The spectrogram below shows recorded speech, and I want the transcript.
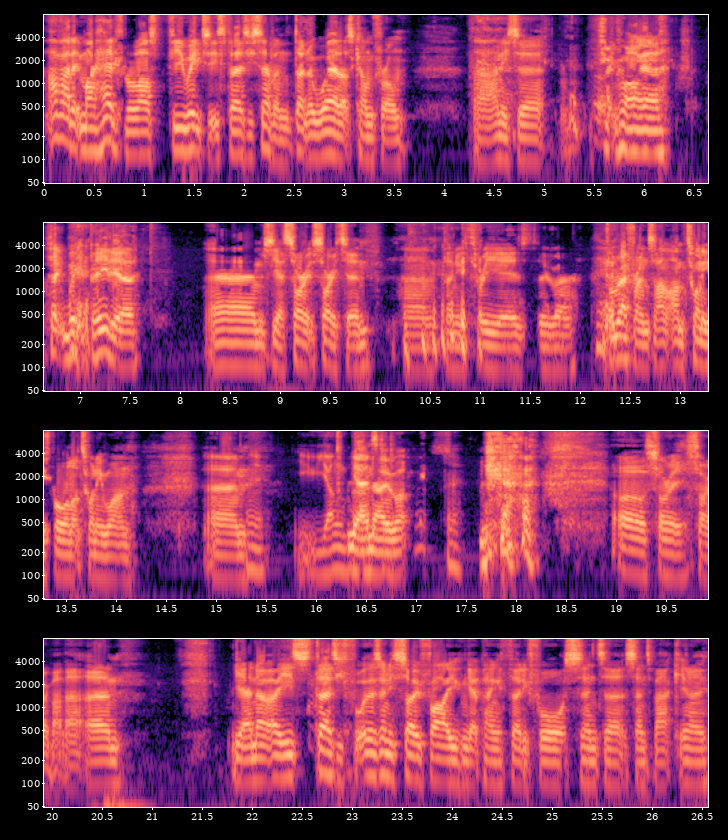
I've had it in my head for the last few weeks. That he's 37. Don't know where that's come from. Uh, I need to check my uh, check Wikipedia. Um, yeah, sorry, sorry, Tim. Um, only three years to uh, for reference. I'm, I'm 24, not 21. Um, you young. Yeah, no. Uh, oh, sorry, sorry about that. Um, yeah, no, he's 34. There's only so far you can get playing a 34 centre centre back. You know.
